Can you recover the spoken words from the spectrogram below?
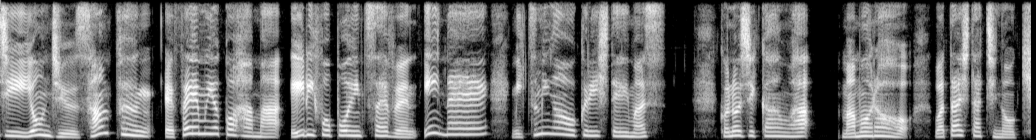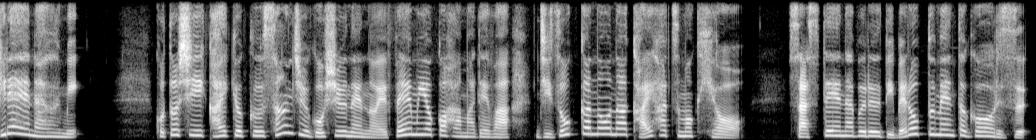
時43分 FM 横浜84.7いいね三つみがお送りしています。この時間は守ろう私たちの綺麗な海。今年開局35周年の FM 横浜では持続可能な開発目標 Sustainable Development Goals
